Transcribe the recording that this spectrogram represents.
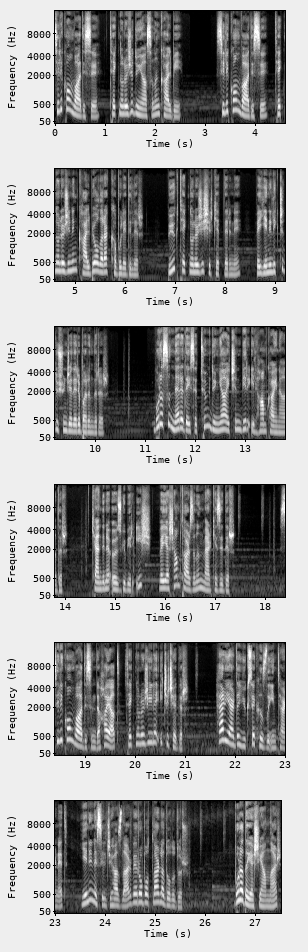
Silikon Vadisi, teknoloji dünyasının kalbi. Silikon Vadisi, teknolojinin kalbi olarak kabul edilir. Büyük teknoloji şirketlerini ve yenilikçi düşünceleri barındırır. Burası neredeyse tüm dünya için bir ilham kaynağıdır. Kendine özgü bir iş ve yaşam tarzının merkezidir. Silikon Vadisi'nde hayat teknolojiyle iç içedir. Her yerde yüksek hızlı internet, yeni nesil cihazlar ve robotlarla doludur. Burada yaşayanlar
